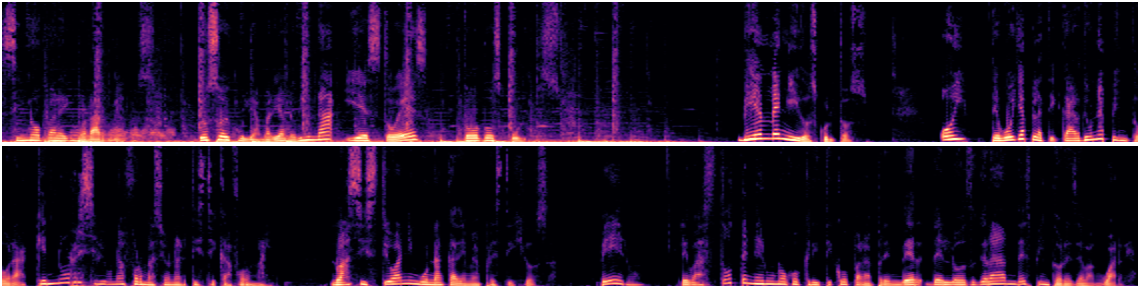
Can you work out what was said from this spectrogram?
sino para ignorar menos. Yo soy Julia María Medina y esto es Todos Cultos. Bienvenidos cultos. Hoy te voy a platicar de una pintora que no recibió una formación artística formal. No asistió a ninguna academia prestigiosa, pero le bastó tener un ojo crítico para aprender de los grandes pintores de vanguardia.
